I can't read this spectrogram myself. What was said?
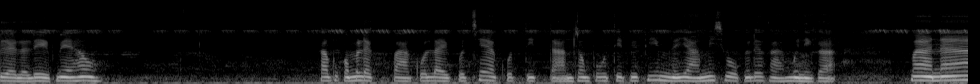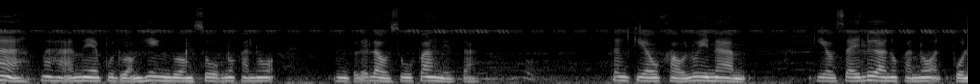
เรื่อยๆละเลขแม่เฮา ถ้าผู้เขามาแลกฝากกดไลค์กดแชร์กดติดตามช่องผู้ติดไปพิมพ์ในอย่างมีโชคกันเด้อค่ะมือนี้ก็มาหน้ามาหาแม่ผู้ดวงเฮงดวงโศกเนาะค่ะเนาะเพิ่นก็เลยเล่าสู่ฟังเนี่ยจ้ะทั้งเกี่ยวเขาลุยน้ำเกี่ยวใส่เรือเนาะค่ะเนาะฝน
